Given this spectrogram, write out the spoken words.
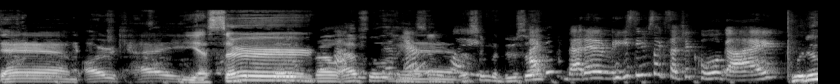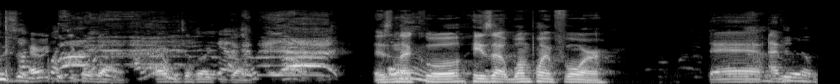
Damn. Okay. Yes, sir. Bro, absolutely Eric's insane. like- Listen, I Medusa. just met him. He seems like such a cool guy. Medusa. Eric is a cool guy. Eric is a very cool guy. Isn't that cool? He's at 1.4. Damn. And Damn.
